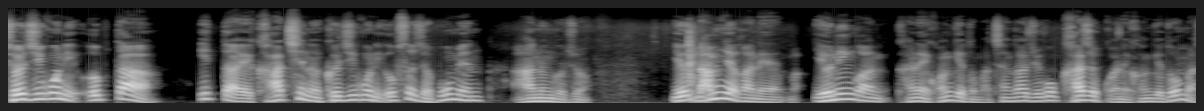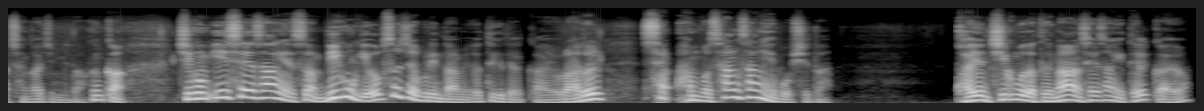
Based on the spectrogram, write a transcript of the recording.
저 직원이 없다, 있다의 가치는 그 직원이 없어져 보면 아는 거죠. 여- 남녀 간의 연인 간- 간의 관계도 마찬가지고 가족 간의 관계도 마찬가지입니다. 그러니까 지금 이 세상에서 미국이 없어져 버린다면 어떻게 될까요? 라를 사- 한번 상상해 봅시다. 과연 지금보다 더 나은 세상이 될까요?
